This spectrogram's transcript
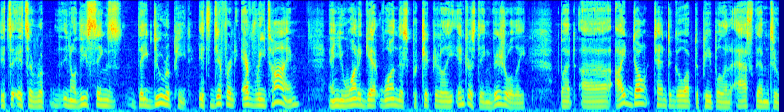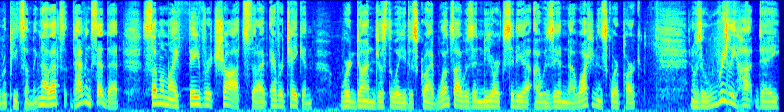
It's a, it's a you know these things they do repeat. It's different every time, and you want to get one that's particularly interesting visually. But uh, I don't tend to go up to people and ask them to repeat something. Now, that's having said that, some of my favorite shots that I've ever taken were done just the way you described. Once I was in New York City, I was in uh, Washington Square Park, and it was a really hot day,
